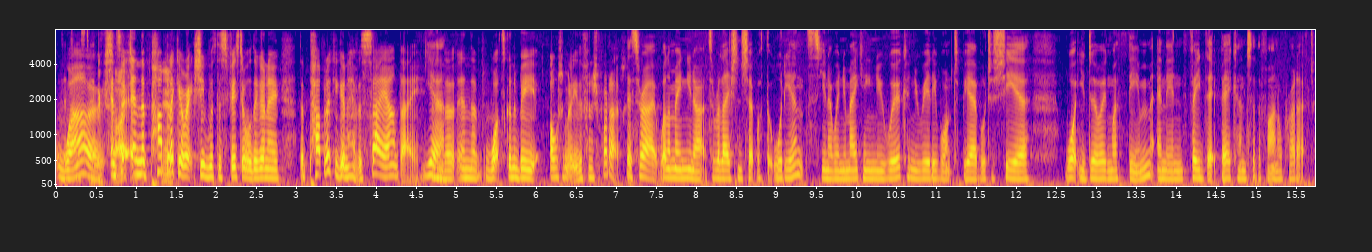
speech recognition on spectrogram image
wow. And, so, and the public yeah. are actually with this festival. They're going to the public are going to have a say, aren't they? Yeah. In, the, in the, what's going to be ultimately the finished product. That's right. Well, I mean, you know, it's a relationship with the audience. You know, when you're making new work and you really want to be able to share what you're doing with them and then feed that back into the final product.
